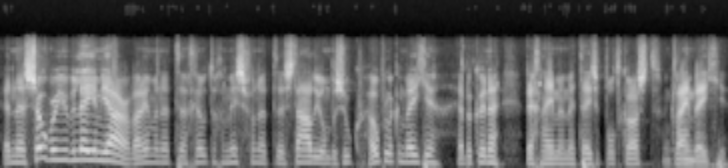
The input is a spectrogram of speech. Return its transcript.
Een uh, sober jubileumjaar waarin we het uh, grote gemis van het uh, stadionbezoek hopelijk een beetje hebben kunnen wegnemen met deze podcast. Een klein beetje.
